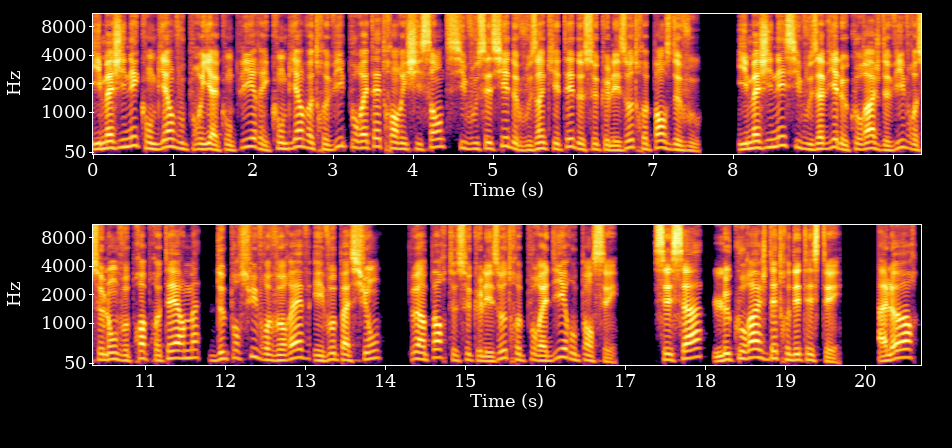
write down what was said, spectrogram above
Imaginez combien vous pourriez accomplir et combien votre vie pourrait être enrichissante si vous cessiez de vous inquiéter de ce que les autres pensent de vous. Imaginez si vous aviez le courage de vivre selon vos propres termes, de poursuivre vos rêves et vos passions, peu importe ce que les autres pourraient dire ou penser. C'est ça, le courage d'être détesté. Alors,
